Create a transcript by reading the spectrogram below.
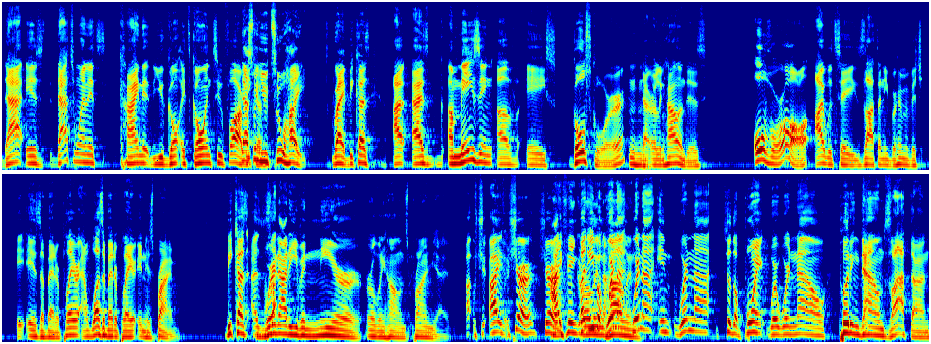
that is that's when it's kind of you go it's going too far. That's when you too height. Right, because I, as amazing of a goal scorer Mm-hmm. that Erling Haaland is, overall, I would say Zlatan Ibrahimovic is a better player and was a better player in his prime. Because We're not even near Erling Haaland's prime yet. uh, I sure, sure. I think but Erling even, we're Haaland- not we're not in we're not to the point where we're now putting down Zlatan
